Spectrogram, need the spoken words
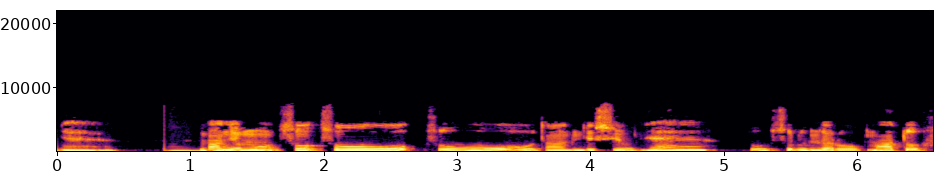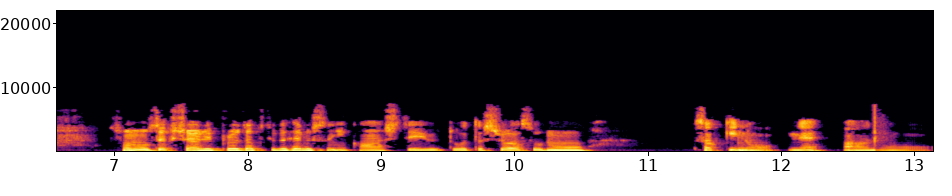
ねえ。うんまあでも、そう、そう、そうなんですよね。どうするんだろう。まああと、そのセクシュアリプロダクティブヘルスに関して言うと、私はその、さっきのね、あの、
